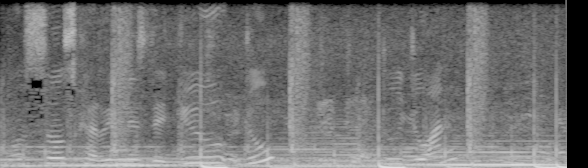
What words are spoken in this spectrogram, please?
Hermosos jardines de Yu, Yu, Yu Yuan.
